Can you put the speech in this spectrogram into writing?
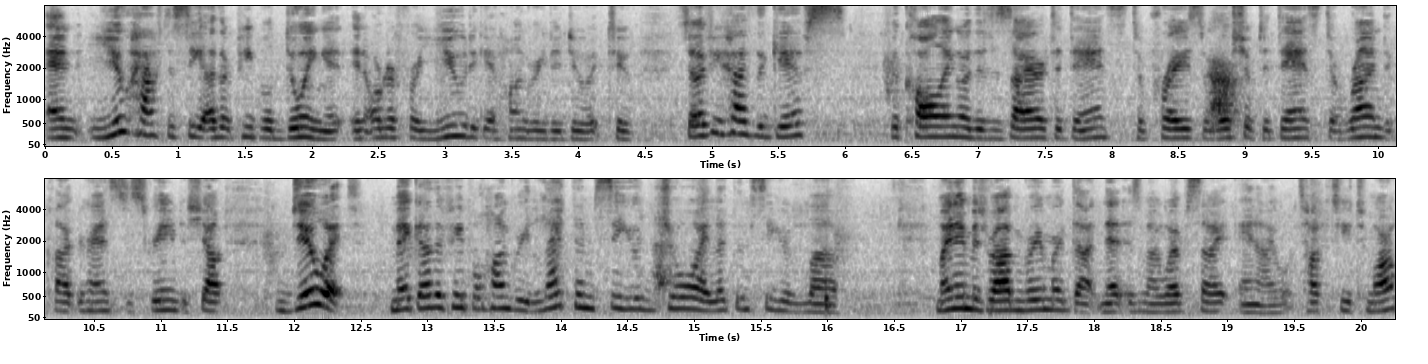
And you have to see other people doing it in order for you to get hungry to do it too. So if you have the gifts, the calling or the desire to dance, to praise, to worship, to dance, to run, to clap your hands, to scream, to shout, do it. Make other people hungry. Let them see your joy. Let them see your love. My name is robinbremer.net is my website, and I will talk to you tomorrow.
